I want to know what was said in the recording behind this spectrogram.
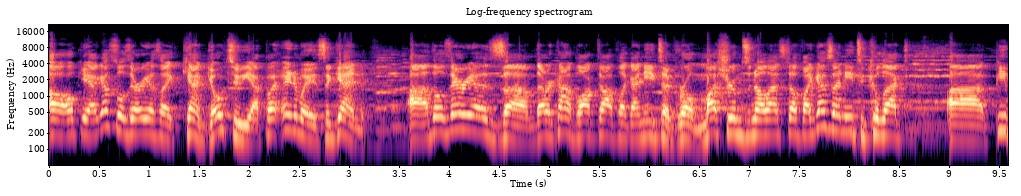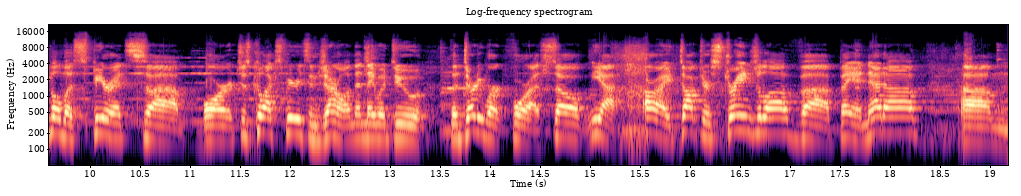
Oh, okay. I guess those areas I can't go to yet. But anyways, again, uh, those areas um, that are kind of blocked off, like I need to grow mushrooms and all that stuff. I guess I need to collect uh, people with spirits, uh, or just collect spirits in general, and then they would do the dirty work for us. So, yeah. Alright, Dr. Strangelove, uh, Bayonetta. Um,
